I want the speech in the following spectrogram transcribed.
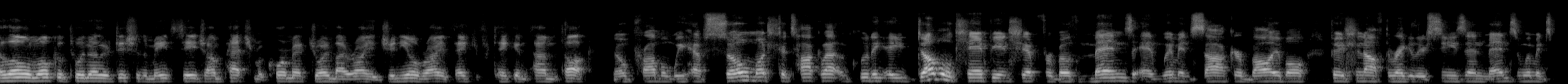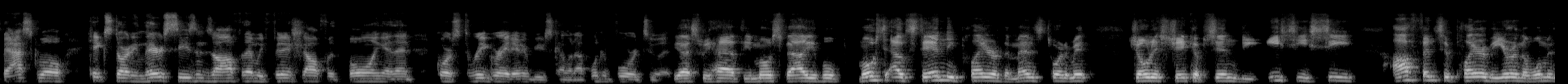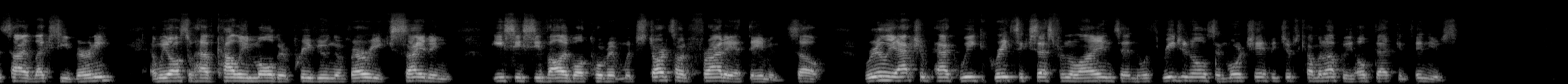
Hello and welcome to another edition of the Mane Stage. I'm Patrick McCormack, joined by Ryan Ginio. Ryan, thank you for taking time to talk. No problem. We have so much to talk about, including a double championship for both men's and women's soccer, volleyball, finishing off the regular season, men's and women's basketball, kickstarting their seasons off. And then we finish off with bowling. And then, of course, three great interviews coming up. Looking forward to it. Yes, we have the most valuable, most outstanding player of the men's tournament, Jonas Jacobsen, the ECC Offensive Player of the Year on the women's side, Lexi Verni. And we also have Colleen Moulder previewing a very exciting ECC volleyball tournament, which starts on Friday at Daemen. So, really action packed week, great success from the Lions. And with regionals and more championships coming up, we hope that continues.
